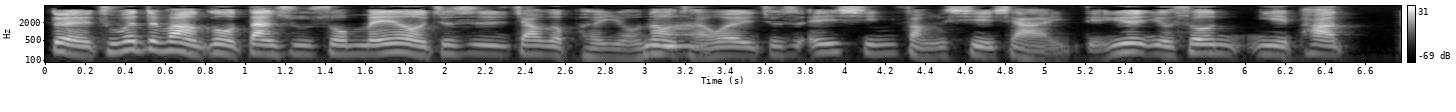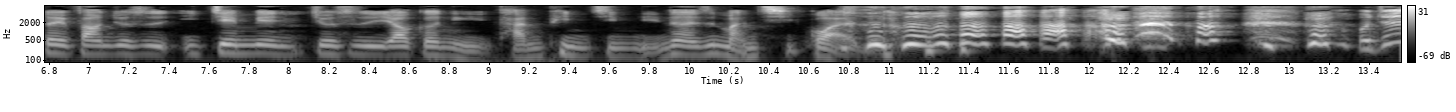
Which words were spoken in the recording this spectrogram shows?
对，除非对方有跟我淡叔说没有，就是交个朋友，那我才会就是诶心防卸下一点，因为有时候你也怕。对方就是一见面就是要跟你谈聘经理，那还是蛮奇怪的。我觉得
